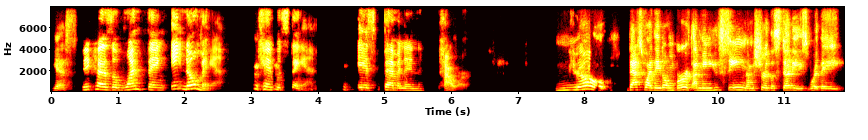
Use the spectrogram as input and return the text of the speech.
Yes. Because the one thing ain't no man can withstand is feminine power. No, that's why they don't birth. I mean, you've seen, I'm sure, the studies where they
